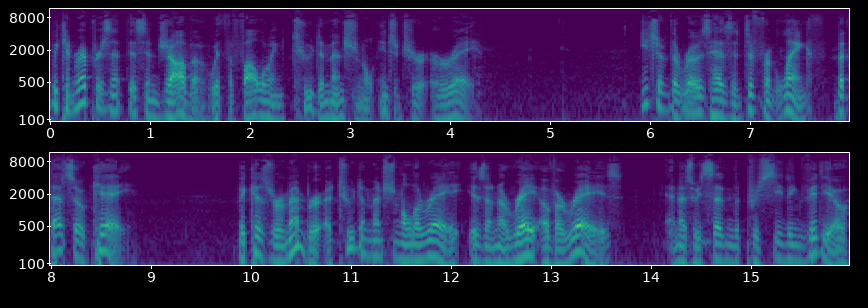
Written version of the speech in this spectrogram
We can represent this in Java with the following two-dimensional integer array. Each of the rows has a different length, but that's okay. Because remember, a two-dimensional array is an array of arrays, and as we said in the preceding video,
